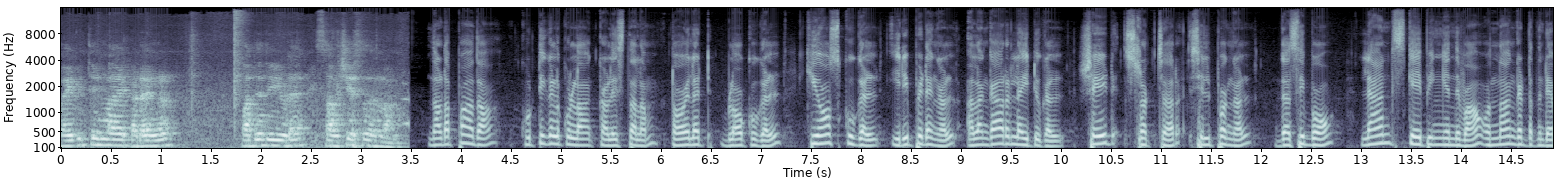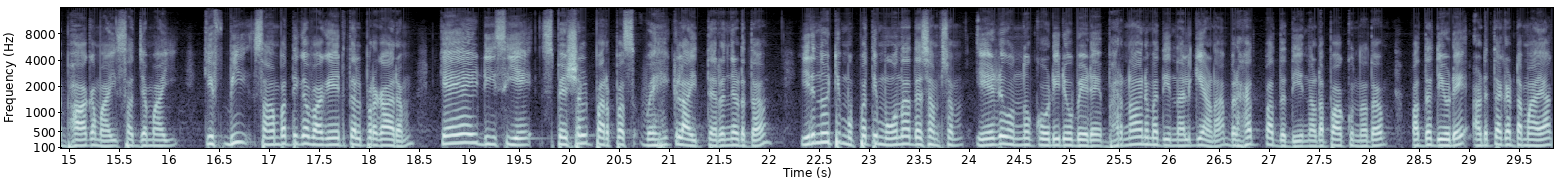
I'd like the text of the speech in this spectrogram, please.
വൈവിധ്യങ്ങളായ ഘടകങ്ങൾ പദ്ധതിയുടെ സവിശേഷതകളാണ്. നടപ്പാത കുട്ടികൾക്കുള്ള കളിസ്ഥലം ടോയ്ലറ്റ് ബ്ലോക്കുകൾ കിയോസ്കുകൾ ഇരിപ്പിടങ്ങൾ അലങ്കാര ലൈറ്റുകൾ ഷെയ്ഡ് സ്ട്രക്ചർ ശില്പങ്ങൾ ഗസിബോ ലാൻഡ്സ്കേപ്പിംഗ് എന്നിവ ഒന്നാം ഘട്ടത്തിന്റെ ഭാഗമായി സജ്ജമായി. കിഫ്ബി സാമ്പത്തിക വകയിരുത്തൽ പ്രകാരം K I D C A special purpose വെഹിക്കിളായി തെരഞ്ഞെടുത്ത് ഇരുന്നൂറ്റി മുപ്പത്തി മൂന്ന് ദശാംശം ഏഴ് ഒന്ന് കോടി രൂപയുടെ ഭരണാനുമതി നൽകിയാണ് ബൃഹത് പദ്ധതി നടപ്പാക്കുന്നത്. പദ്ധതിയുടെ അടുത്ത ഘട്ടമായ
